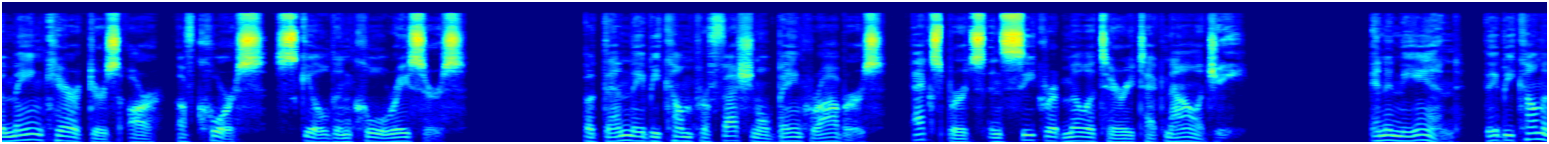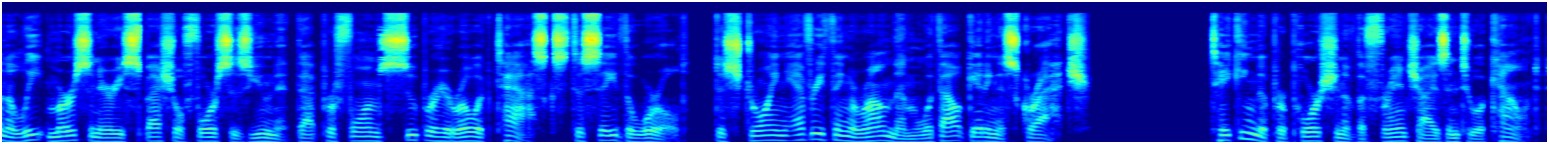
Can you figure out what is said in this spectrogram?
The main characters are, of course, skilled and cool racers. But then they become professional bank robbers, experts in secret military technology and in the end, they become an elite mercenary special forces unit that performs superheroic tasks to save the world, destroying everything around them without getting a scratch. Taking the proportion of the franchise into account,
